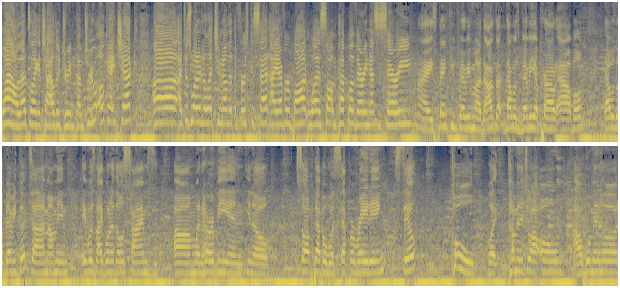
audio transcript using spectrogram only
Wow, that's like a childhood dream come true. Okay, check. Uh, I just wanted to let you know that the first cassette I ever bought was Salt-n-Pepa, very necessary. Nice. Thank you very much. I, that, that was very a proud album. That was a very good time. I mean, it was like one of those times um, when Hurby and, you know, Salt-n-Pepa was separating. Still cool, but coming into our own, our womanhood,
